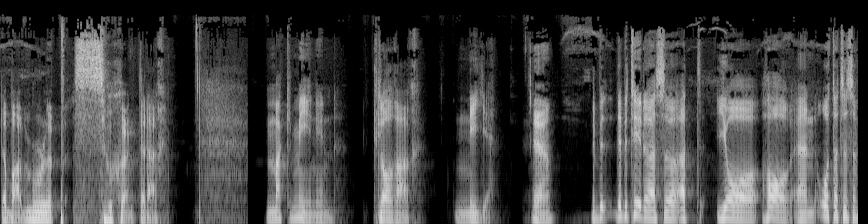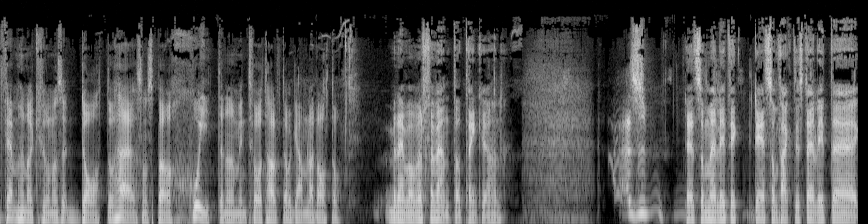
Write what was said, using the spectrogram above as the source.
Då bara blup, så sjönk det där. Mac Minin klarar nio. Ja. Det, be- det betyder alltså att jag har en 8500 kronors dator här som spär skiten ur min två och ett halvt år gamla dator. Men det var väl förväntat tänker jag. Alltså, Det som, är lite, det som faktiskt är lite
